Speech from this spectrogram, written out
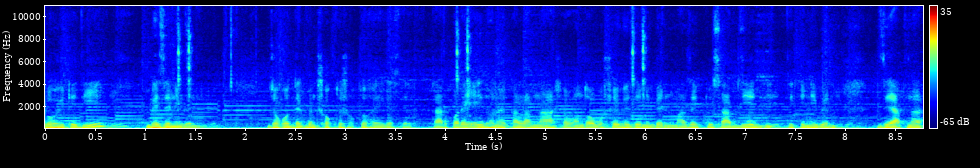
লো হিটে দিয়ে ভেজে নেবেন। যখন দেখবেন শক্ত শক্ত হয়ে গেছে। তারপরে এই ধরনের কালার না আসা পর্যন্ত অবশ্যই ভেজে নেবেন, মাঝে একটু চাপ দিয়ে দেখে নেবেন যে আপনার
